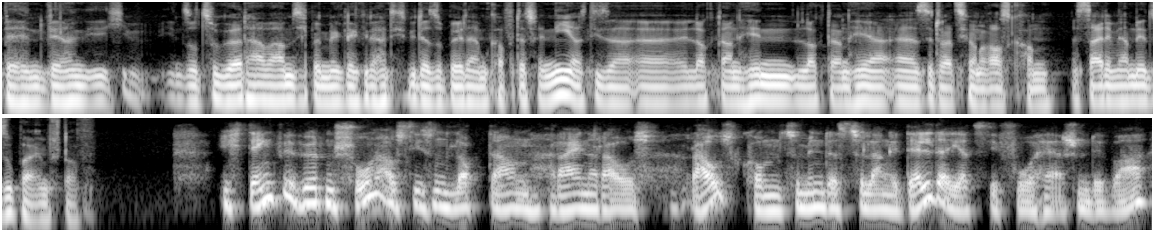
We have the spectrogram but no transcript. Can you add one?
Während ich Ihnen so zugehört habe, haben sich bei mir gleich wieder, hatte ich wieder so Bilder im Kopf, dass wir nie aus dieser äh, Lockdown hin, Lockdown her äh, Situation rauskommen. Es sei denn, wir haben den Superimpfstoff. Ich denke, wir würden schon aus diesem Lockdown rein raus, rauskommen, zumindest solange Delta jetzt die vorherrschende war.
